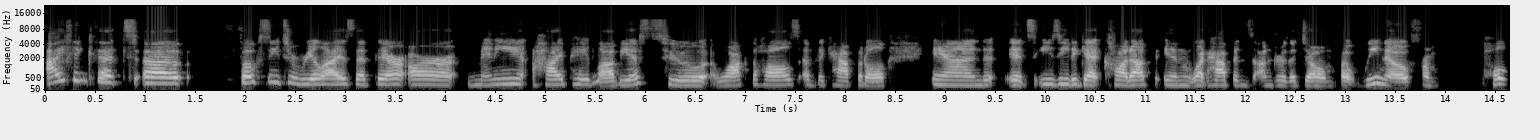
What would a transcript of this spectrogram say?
I think that uh, folks need to realize that there are many high paid lobbyists who walk the halls of the Capitol, and it's easy to get caught up in what happens under the dome. But we know from polls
